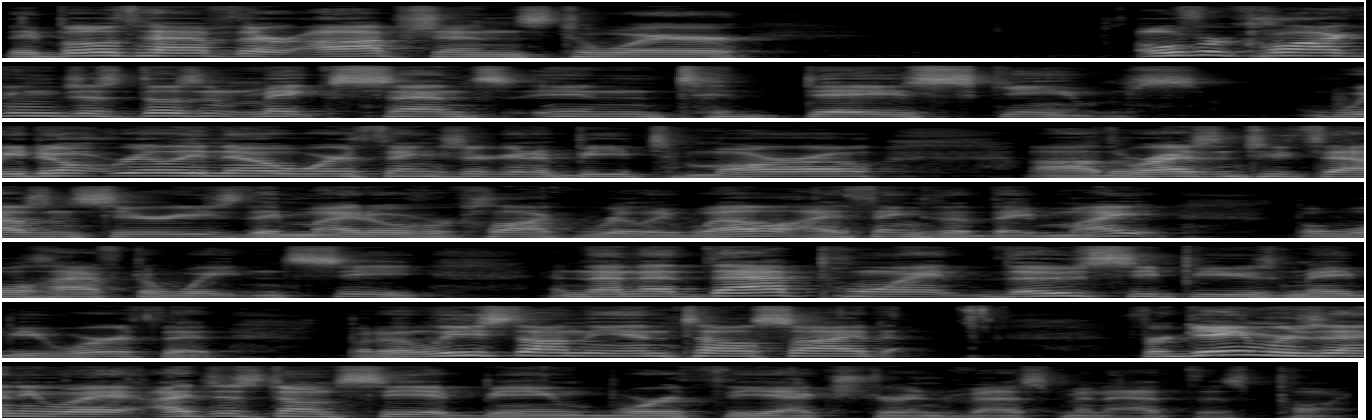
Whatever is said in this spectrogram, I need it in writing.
they both have their options to where overclocking just doesn't make sense in today's schemes we don't really know where things are going to be tomorrow. Uh, the Ryzen 2000 series, they might overclock really well. I think that they might, but we'll have to wait and see. And then at that point, those CPUs may be worth it. But at least on the Intel side, for gamers anyway, I just don't see it being worth the extra investment at this point.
